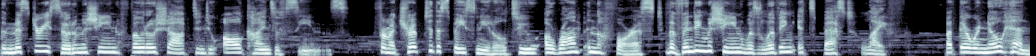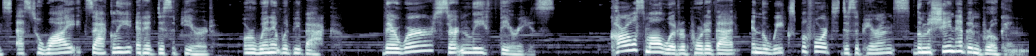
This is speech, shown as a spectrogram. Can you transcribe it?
the mystery soda machine photoshopped into all kinds of scenes. From a trip to the Space Needle to a romp in the forest, the vending machine was living its best life. But there were no hints as to why exactly it had disappeared or when it would be back. There were certainly theories. Carl Smallwood reported that in the weeks before its disappearance, the machine had been broken.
